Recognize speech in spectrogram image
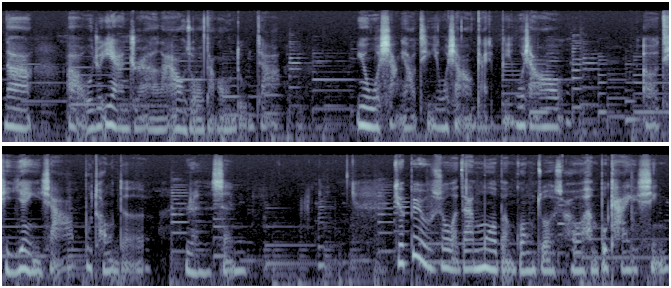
那啊、我就毅然决然来澳洲打工度假，因为我想要体验，我想要改变，我想要呃体验一下不同的人生。就比如说我在墨尔本工作的时候很不开心。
